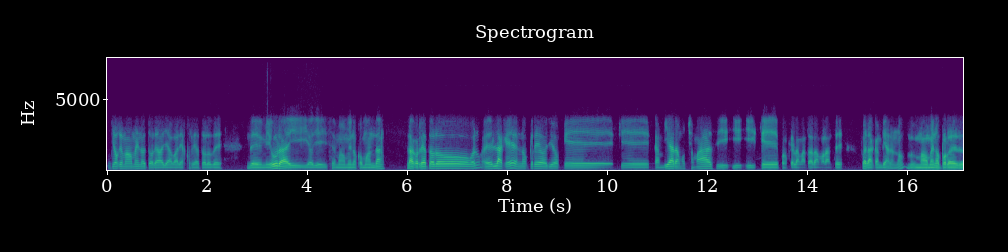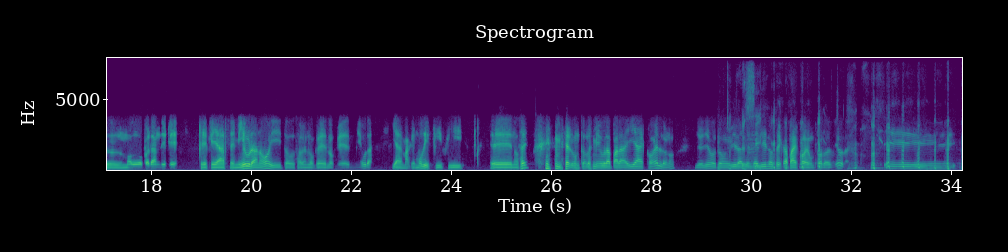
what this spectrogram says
yo que más o menos he toreado ya varias corridas toros de, de Miura y, oye, y sé más o menos cómo andan, la corrida toro, bueno, es la que es, no creo yo que, que cambiara mucho más y, y, y que porque la matara Morante fuera a cambiar, ¿no? Más o menos por el modo operandi que que, hace Miura, ¿no? Y todos saben lo que es lo que es Miura. Y además que es muy difícil, eh, no sé, ver un toro de Miura para ir a escogerlo, ¿no? Yo llevo toda mi vida yendo allí no soy capaz de escoger un toro de Miura.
